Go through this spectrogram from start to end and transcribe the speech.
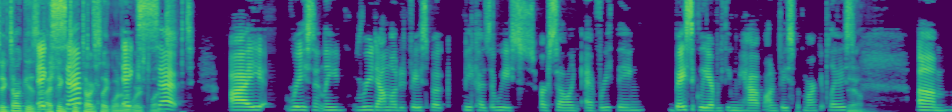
TikTok is, I think Except- TikTok's like one of the worst ones. except I recently re-downloaded Facebook because we are selling everything, basically everything we have on Facebook Marketplace. Yeah. Um,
